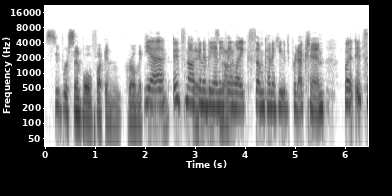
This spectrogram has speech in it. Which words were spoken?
super simple, fucking chromic. yeah, it's not going to be It's anything not. like some kind of huge production, but it's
